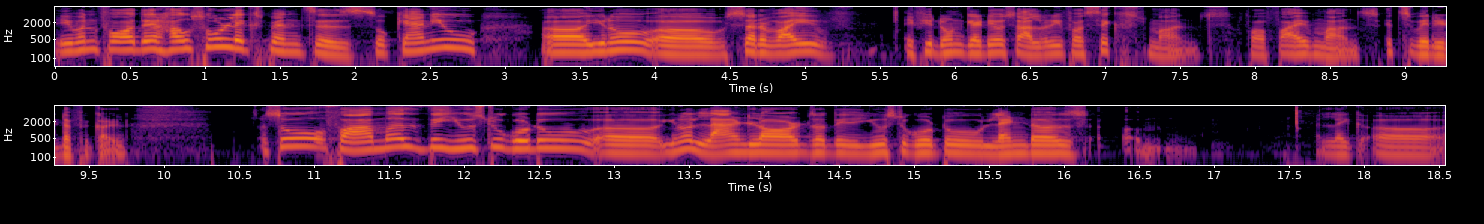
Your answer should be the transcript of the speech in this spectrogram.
even for their household expenses. So can you, uh, you know, uh, survive if you don't get your salary for six months, for five months? It's very difficult. So farmers, they used to go to, uh, you know, landlords or they used to go to lenders, um, like uh,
